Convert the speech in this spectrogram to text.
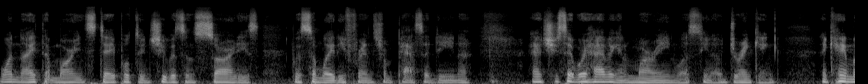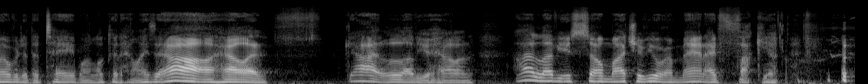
one night that Maureen Stapleton, she was in Sardi's with some lady friends from Pasadena, and she said we're having, and Maureen was, you know, drinking, and came over to the table and looked at Helen. I said, "Oh, Helen, God, I love you, Helen. I love you so much. If you were a man, I'd fuck you."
